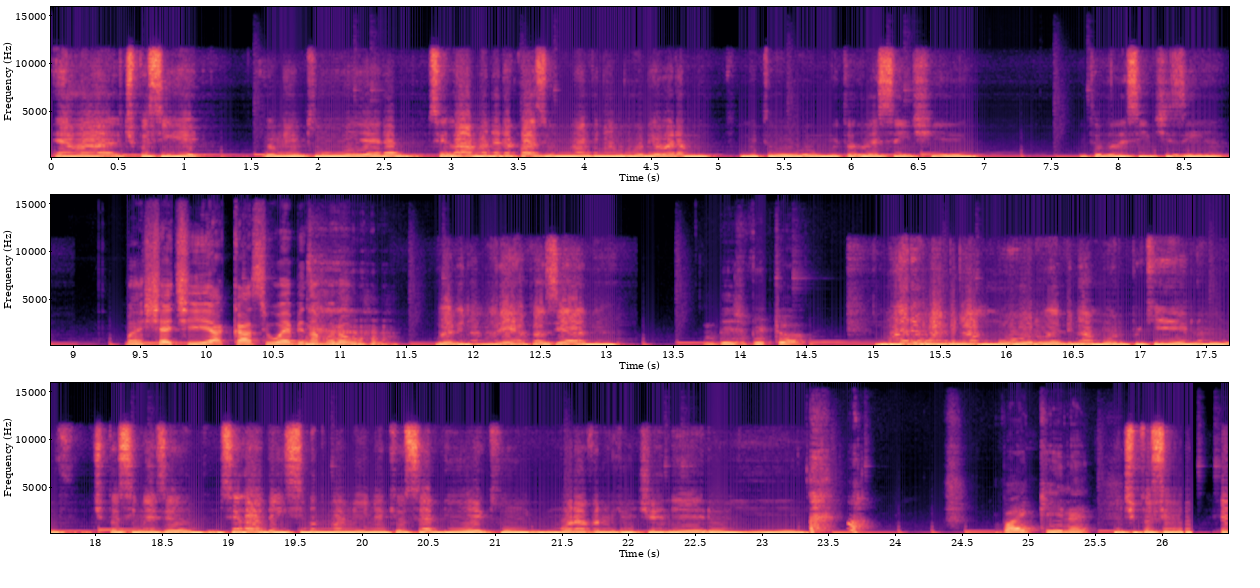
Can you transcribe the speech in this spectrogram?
ela, tipo assim, eu meio que era, sei lá, mano, era quase um web namoro. Eu era muito, muito adolescente, muito adolescentezinho. Manchete, a Cássio Web namorou. Web namorei, rapaziada. Um beijo virtual. Não era um web namoro, web namoro, porque não. Tipo assim, mas eu, sei lá, eu dei em cima de uma mina que eu sabia que morava no Rio de Janeiro e. Vai que, né? e, tipo assim, eu nunca ia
